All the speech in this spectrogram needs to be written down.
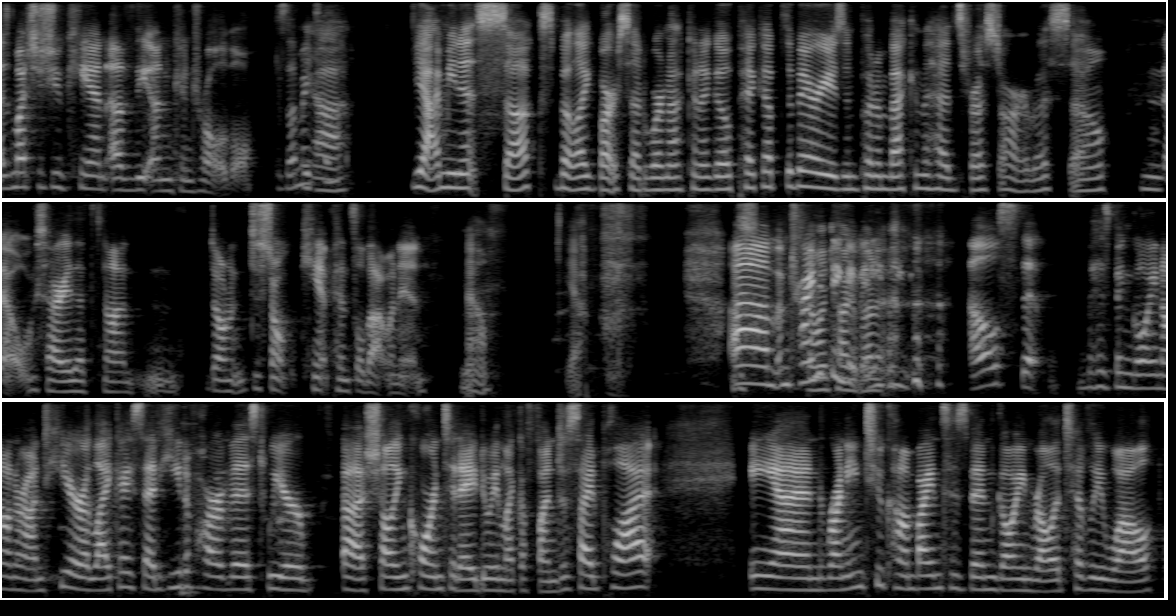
as much as you can of the uncontrollable. Does that make yeah. sense? Yeah, I mean it sucks, but like Bart said, we're not going to go pick up the berries and put them back in the heads for us to harvest. So no, sorry, that's not. Don't just don't can't pencil that one in. No, yeah. Um, I'm trying to think of anything else that has been going on around here. Like I said, heat of harvest. We are uh, shelling corn today, doing like a fungicide plot, and running two combines has been going relatively well.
